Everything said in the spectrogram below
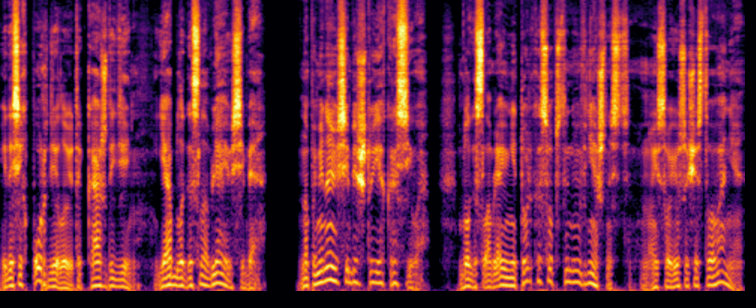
И до сих пор делаю это каждый день. Я благословляю себя. Напоминаю себе, что я красива. Благословляю не только собственную внешность, но и свое существование.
